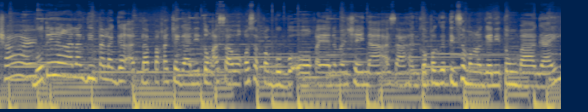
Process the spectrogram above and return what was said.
Char! Buti na nga lang din talaga at napakatyaga nitong asawa ko sa pagbubuo kaya naman siya ay naaasahan ko pagdating sa mga ganitong bagay.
